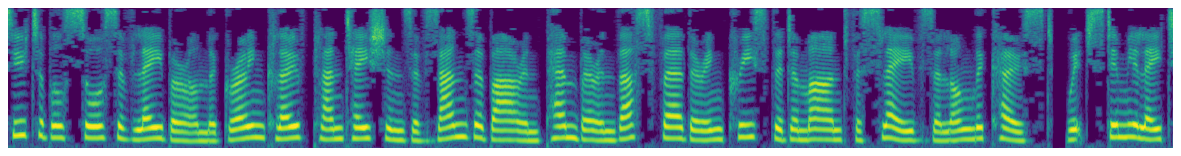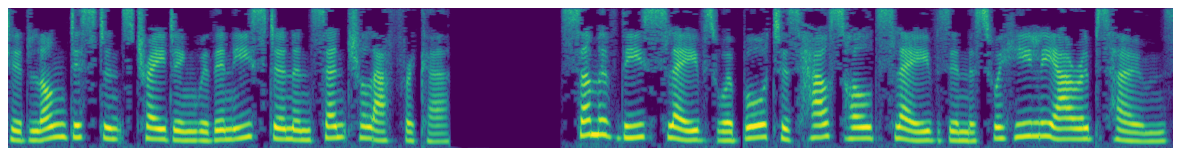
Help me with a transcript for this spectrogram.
suitable source of labor on the growing clove plantations of Zanzibar and Pemba and thus further increased the demand for slaves along the coast, which stimulated long-distance trading within Eastern and Central Africa. Some of these slaves were bought as household slaves in the Swahili Arabs' homes.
